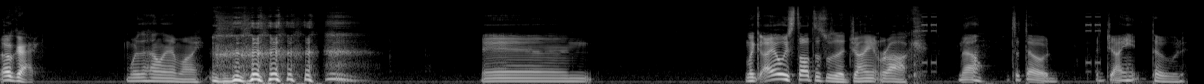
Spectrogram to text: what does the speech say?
Okay. Where the hell am I? and like, I always thought this was a giant rock. No, it's a toad. A giant toad.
